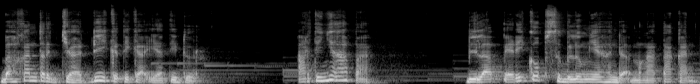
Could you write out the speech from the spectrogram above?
bahkan terjadi ketika ia tidur. Artinya apa? Bila perikop sebelumnya hendak mengatakan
